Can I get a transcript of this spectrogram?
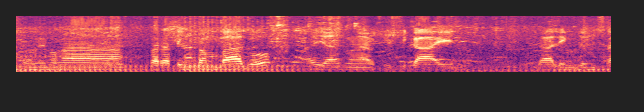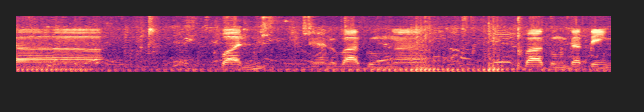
So, may mga parating pambago. Ayan, mga sisikain. Galing dun sa van. Ayan, bagong ah, bagong dating.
